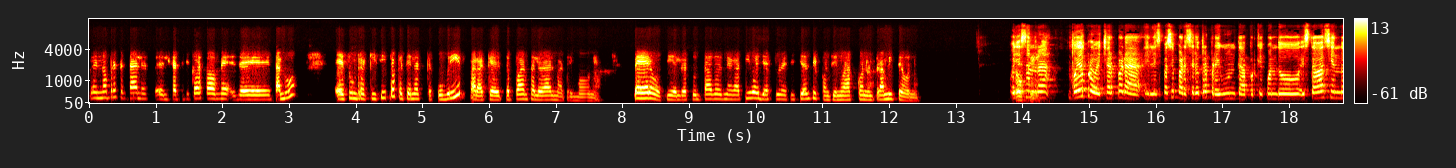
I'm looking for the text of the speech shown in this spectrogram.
no, presentar el, certificado de, salud es un requisito que tienes que cubrir para que te puedan celebrar el matrimonio. Pero si el resultado es negativo, ya es tu decisión si continúas con el trámite o no. Oye, Sandra, voy a aprovechar para el espacio para hacer otra pregunta, porque cuando estaba haciendo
